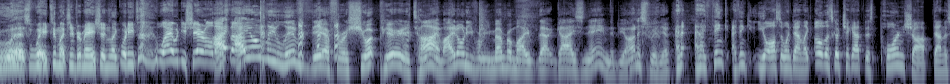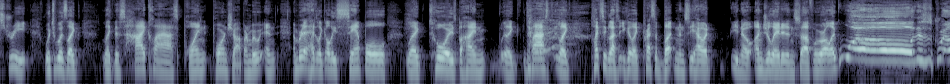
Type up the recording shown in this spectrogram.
"Well, That's way too much information. Like, what do you? T- why would you share all that I, stuff? I only lived there for a short period of time. I don't even remember my that guy's name, to be honest with you. And and I think I think you also went down like, oh, let's go check out this porn shop down the street, which was like like this high class porn porn shop. I remember and I remember it had like all these sample like toys behind like plastic like plexiglass that you could like press a button and see how it you know undulated and stuff. We were all like, whoa, this is gross.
